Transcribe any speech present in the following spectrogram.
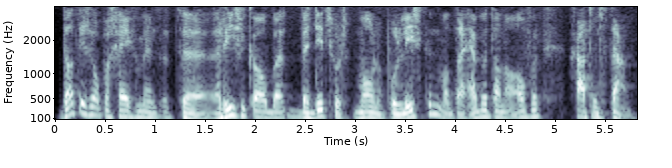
dat is op een gegeven moment het uh, risico bij, bij dit soort monopolisten, want daar hebben we het dan over, gaat ontstaan.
